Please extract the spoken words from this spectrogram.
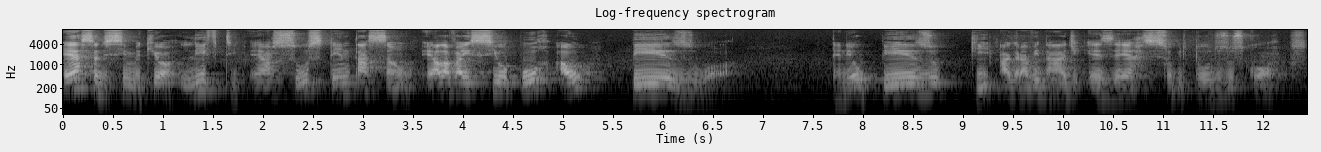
Essa de cima aqui, ó, lift, é a sustentação. Ela vai se opor ao peso, ó. Entendeu? O peso que a gravidade exerce sobre todos os corpos.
